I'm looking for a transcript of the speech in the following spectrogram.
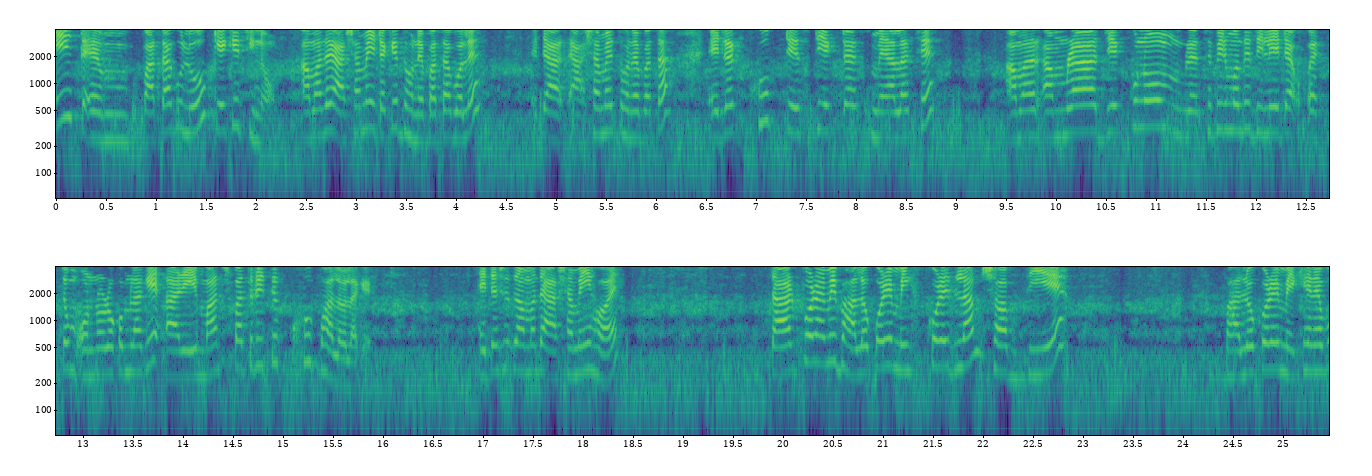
এই পাতাগুলো কে কে চিনো? আমাদের আসামে এটাকে ধনে পাতা বলে। এটা আসামের ধনে পাতা এটার খুব টেস্টি একটা স্মেল আছে। আমার, আমরা যে কোনো রেসিপির মধ্যে দিলে এটা একদম অন্যরকম লাগে আর এই মাছ পাতুরিতে খুব ভালো লাগে। এটা শুধু আমাদের আসামেই হয়। তারপর আমি ভালো করে মিক্স করে দিলাম, সব দিয়ে ভালো করে মেখে নেব।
